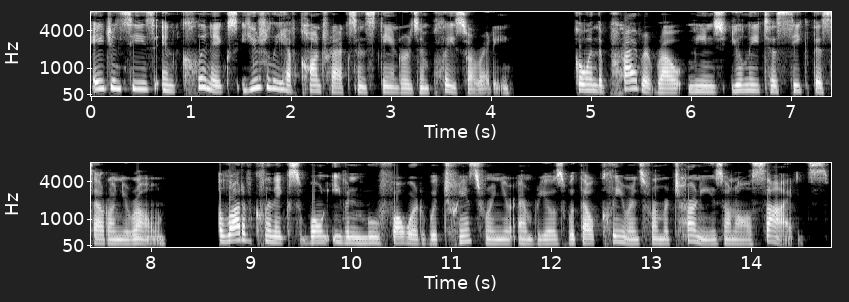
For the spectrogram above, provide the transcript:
Agencies and clinics usually have contracts and standards in place already. Going the private route means you'll need to seek this out on your own. A lot of clinics won't even move forward with transferring your embryos without clearance from attorneys on all sides.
